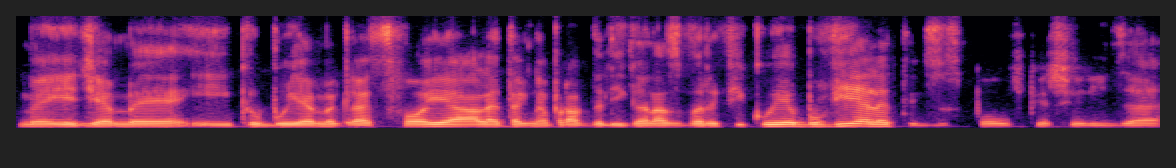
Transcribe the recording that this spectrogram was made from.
my jedziemy i próbujemy grać swoje, ale tak naprawdę liga nas weryfikuje, bo wiele tych zespołów w pierwszej lidze,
